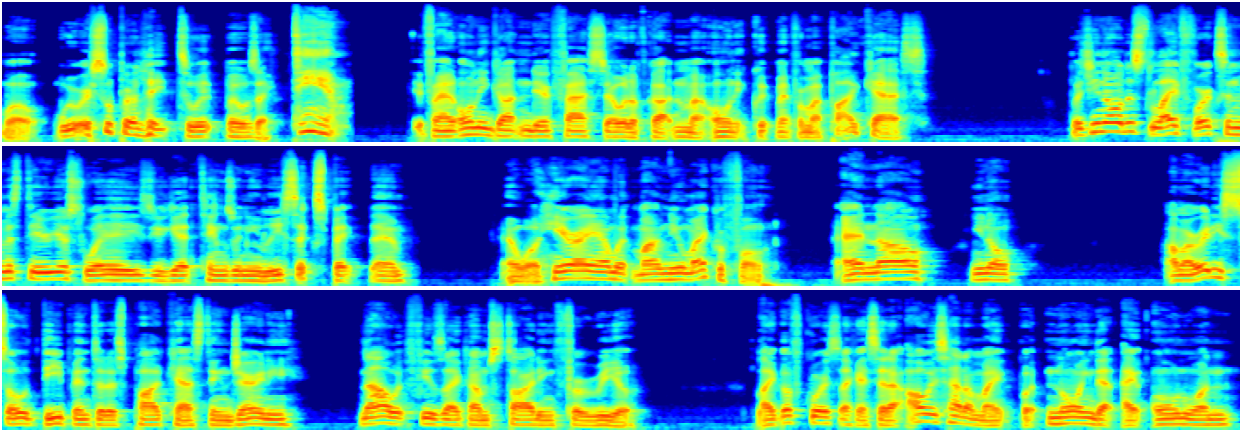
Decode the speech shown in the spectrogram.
well, we were super late to it, but it was like, damn, if I had only gotten there faster, I would have gotten my own equipment for my podcast. But you know, this life works in mysterious ways. You get things when you least expect them. And well, here I am with my new microphone. And now, you know, I'm already so deep into this podcasting journey. Now it feels like I'm starting for real. Like, of course, like I said, I always had a mic, but knowing that I own one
